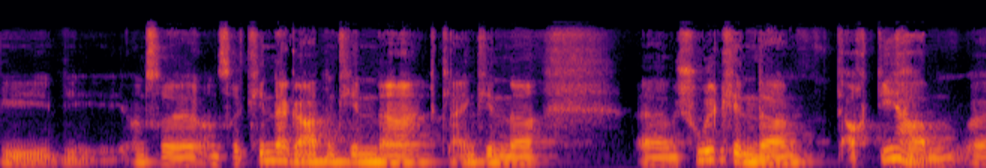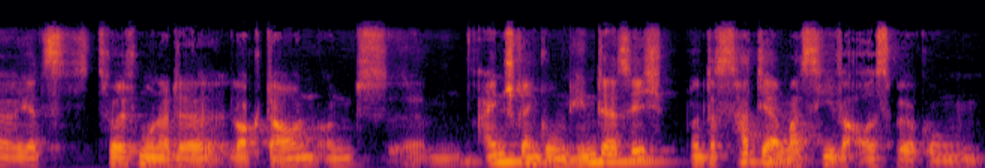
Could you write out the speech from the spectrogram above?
die, die, unsere, unsere Kindergartenkinder, Kleinkinder, ähm, Schulkinder, auch die haben äh, jetzt zwölf Monate Lockdown und ähm, Einschränkungen hinter sich. Und das hat ja massive Auswirkungen.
